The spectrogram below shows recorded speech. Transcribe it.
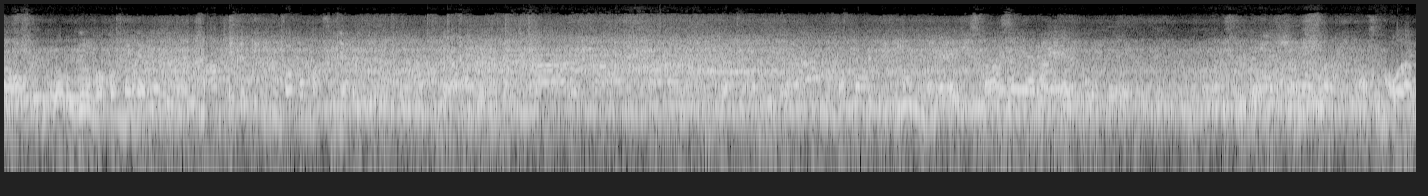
Oh, kamu kira bapak nggak nyari sampai detik itu bapak masih nyari masih orang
